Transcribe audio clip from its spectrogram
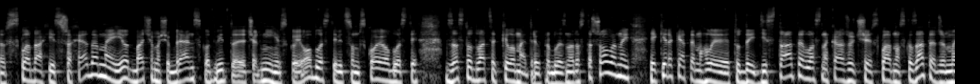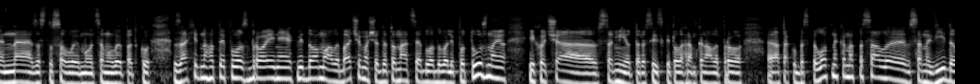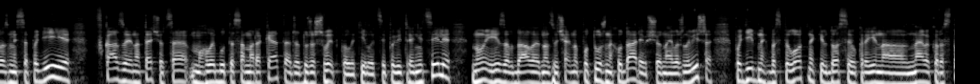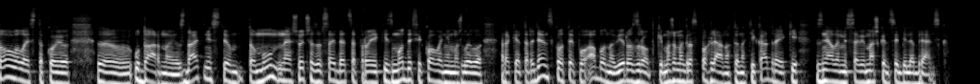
складах із шахедами. І от бачимо, що Брянськ от від Чернігівської області, від Сумської області за 120 кілометрів приблизно розташований. Які ракети могли туди дістати, власне кажучи, складно сказати, адже ми не застосовуємо у цьому випадку західного типу озброєння, як відомо, але бачимо, що детонація була доволі потужною. І хоча самі от російські телеграм-канали про е, атаку безпілотниками писали, саме відео з місця події вказує на те, що це могли бути саме ракети, адже дуже швидко летіли ці повітряні цілі. Ну і завдали надзвичайно потужних ударів. Що найважливіше, подібних безпілотників досі Україна не використовувала з такою е, ударною здатністю. Тому е, швидше за все йдеться про якісь модифіковані, можливо, ракети радянського типу або нові розробки. Можемо якраз поглянути на ті кадри, які зняли місцеві мешканці біля Брянська.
